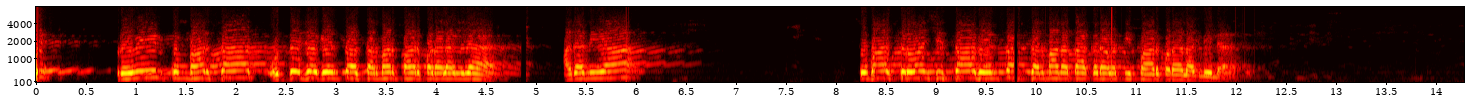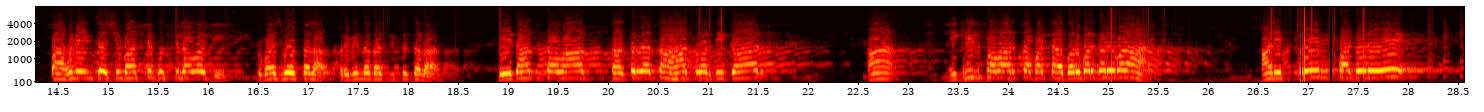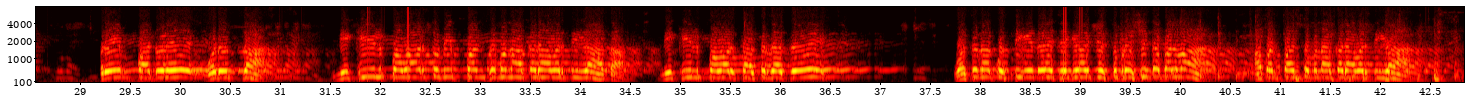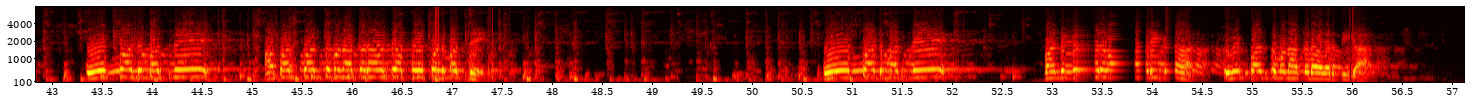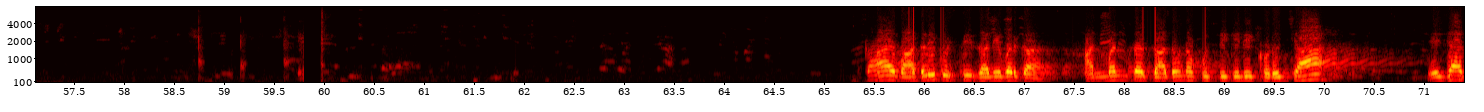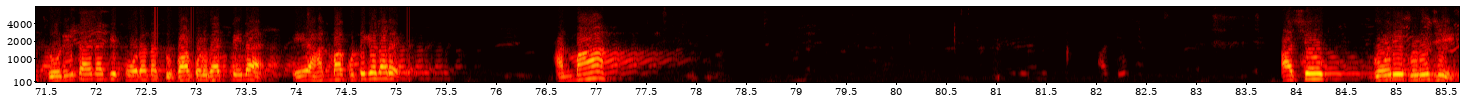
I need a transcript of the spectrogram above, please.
प्रवीण कुंभार साहेब उद्योजक यांचा सन्मान पार पडायला लागलेला आहे. आदरणीय सुभाष सर्वांशी साहेब यांचा सन्मान आता आकड्यावरती पार पडायला लागलेला आहे. पाहुण्यांच्या शुभाष्य कुस्ती लावा की. सुभाष भाऊ चला. प्रवीण दादा तिथे चला. वेदांतवाद वाघ हात वरती कर. हा निखिल पवारचा पट्टा बरोबर करे बळा. आणि प्रेम पाटोळे प्रेम पाटोळे वडोदचा निखिल पवार तुम्ही पंचमन आकड्यावरती या आता. निखिल पवार सासऱ्याचे वसना कुस्ती केंद्राचे गेवचे सुप्रसिद्ध बलवा आपण पंचमन आकड्यावरती या. पोपट मधने आपण पंचमन आकड्यावरती पोपट मधने. पोपट मधने पंढरवाडी का तुम्ही पंचमन आकड्यावरती या. काय वादळी कुस्ती झाली बर का? हनुमंत जाधवनं कुस्ती केली खडूच्या. याच्या जोडीत आहे ना ती पोरानं धुपाकोड घातलेला हे हनुमा कुठे गेला रे? हनुमा? अशोक गोरे गुरुजी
